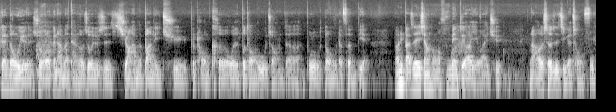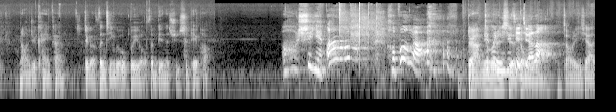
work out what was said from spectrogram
跟动物园说，跟他们谈合作，就是希望他们帮你去不同科或者不同物种的哺乳动物的粪便，然后你把这些相同的粪便丢到野外去，然后设置几个重复，然后你去看一看这个粪金龟会不会有粪便的取食偏好。哦，是耶啊，好棒啊！对啊，你有没有认识的动物园决了？找了一下，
